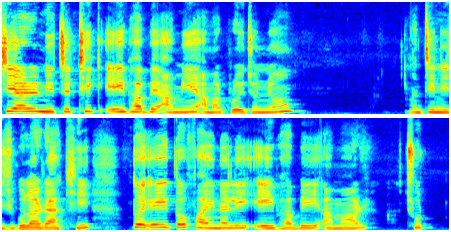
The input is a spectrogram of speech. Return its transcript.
চেয়ারের নিচে ঠিক এইভাবে আমি আমার প্রয়োজনীয় জিনিসগুলা রাখি। তো এই তো ফাইনালি এইভাবেই আমার ছোট্ট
